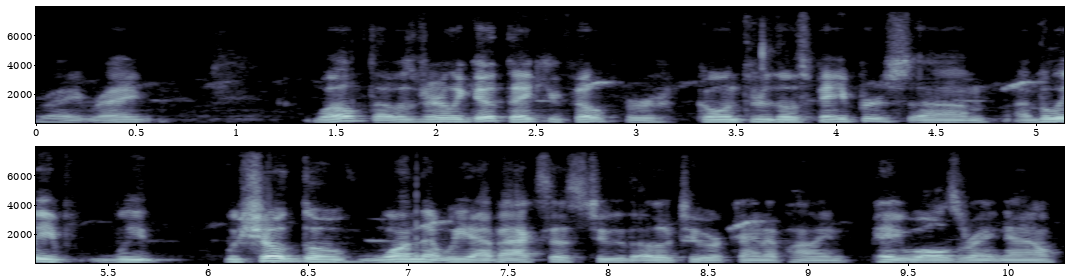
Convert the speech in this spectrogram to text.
Right, right. Well, that was really good. Thank you, Phil, for going through those papers. Um, I believe we we showed the one that we have access to. The other two are kind of behind paywalls right now,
